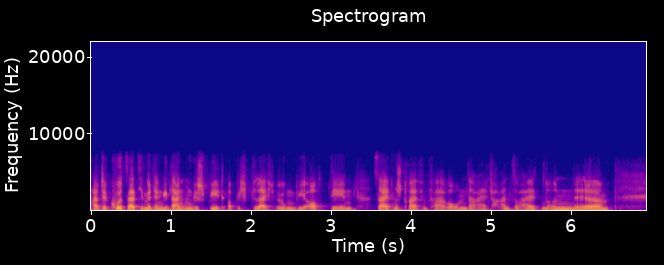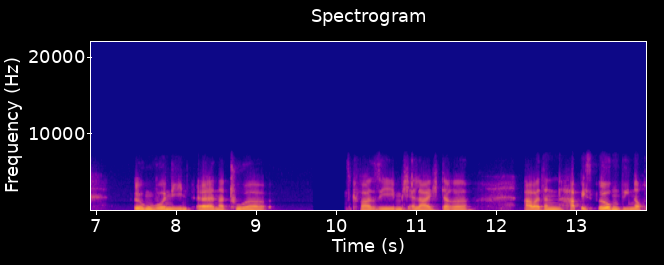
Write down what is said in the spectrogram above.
hatte kurzzeitig mit dem Gedanken gespielt, ob ich vielleicht irgendwie auf den Seitenstreifen fahre, um da einfach anzuhalten und ähm, irgendwo in die äh, Natur quasi mich erleichtere. Aber dann habe ich es irgendwie noch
